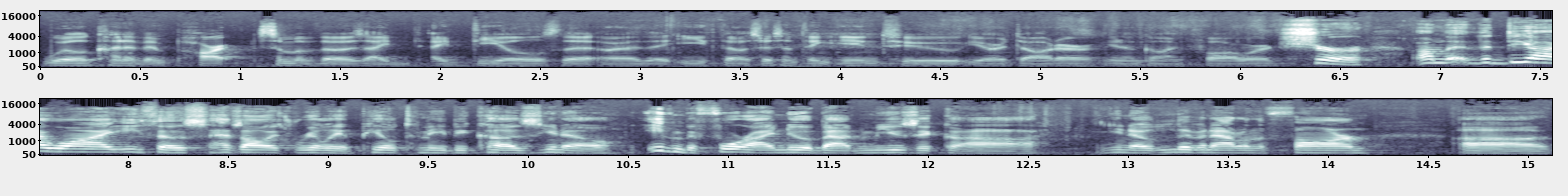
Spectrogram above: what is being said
will kind of impart some of those I- ideals that, or the ethos or something into your daughter, you know, going forward? Sure. Um, the, the DIY ethos has always really appealed to me because, you know, even before I knew about music, uh, you know, living out on the farm, uh,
